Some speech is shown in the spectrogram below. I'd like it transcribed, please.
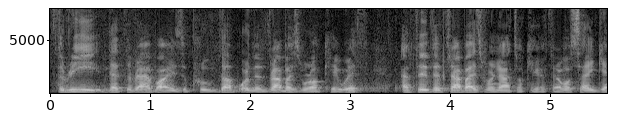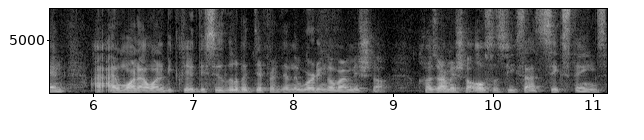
Three that the rabbis approved of, or that the rabbis were okay with, and three that the rabbis were not okay with. And I will say again, I, I want I want to be clear. This is a little bit different than the wording of our Mishnah. Because our Mishnah also speaks out six things,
